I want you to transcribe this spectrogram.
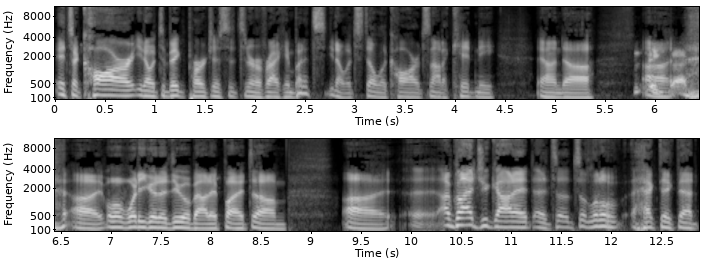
it's a car. You know, it's a big purchase. It's nerve wracking, but it's you know, it's still a car. It's not a kidney. And uh, uh, Exactly. uh, well, what are you going to do about it? But um, uh, uh, I'm glad you got it. It's it's a little hectic that,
